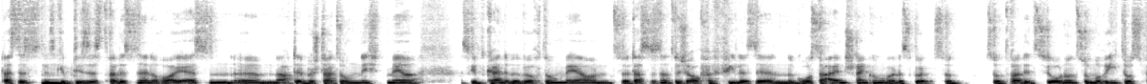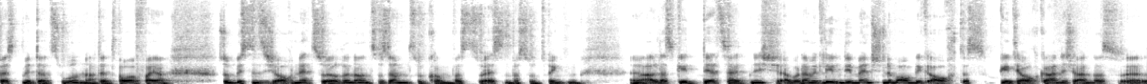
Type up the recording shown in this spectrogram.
Das ist, mhm. Es gibt dieses traditionelle Reuessen äh, nach der Bestattung nicht mehr. Es gibt keine Bewirtung mehr und äh, das ist natürlich auch für viele sehr eine große Einschränkung, weil das gehört zur zur Tradition und zum Ritus fest mit dazu und nach der Trauerfeier so ein bisschen sich auch nett zu erinnern, zusammenzukommen, was zu essen, was zu trinken. Äh, all das geht derzeit nicht, aber damit leben die Menschen im Augenblick auch. Das geht ja auch gar nicht anders. Äh,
